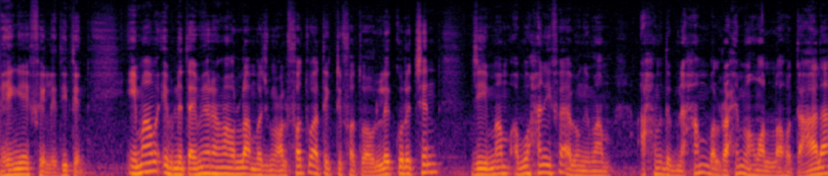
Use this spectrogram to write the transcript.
ভেঙে ফেলে দিতেন। ইমাম ইবনে তাইমিয়া রহমাউল্লাহ মজমু আল ফতোয়াতে একটি ফতোয়া উল্লেখ করেছেন যে ইমাম আবু হানিফা এবং ইমাম আহমদ ইবনে হাম্বল রাহিমহমাল্লাহ তালা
